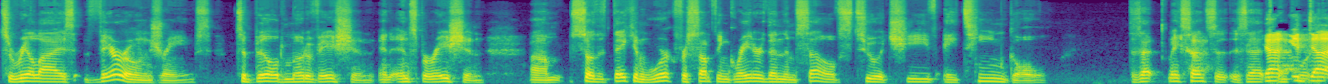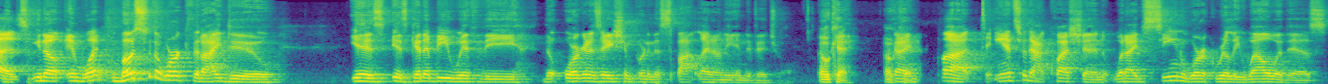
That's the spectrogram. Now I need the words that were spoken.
to realize their own dreams, to build motivation and inspiration um, so that they can work for something greater than themselves to achieve a team goal. Does that make sense? Is that yeah? Important? It does. You know, and what most of the work that I do is is going to be with the the organization putting the spotlight on the individual. Okay. Okay. okay. But to answer that question, what I've seen work really well with this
